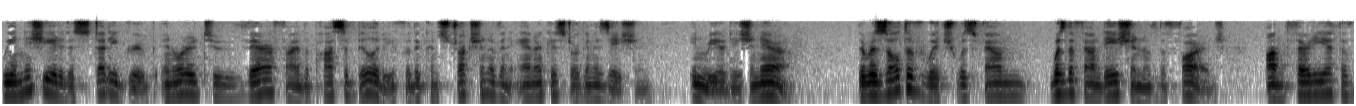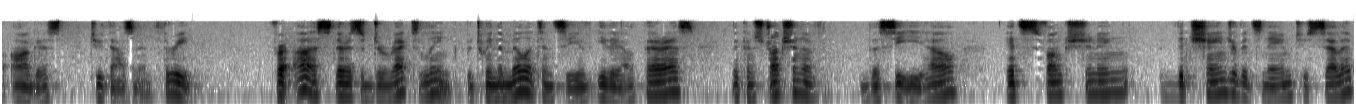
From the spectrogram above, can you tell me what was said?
we initiated a study group in order to verify the possibility for the construction of an anarchist organization in Rio de Janeiro, the result of which was, found, was the foundation of the FARJ on 30th of August 2003. For us, there is a direct link between the militancy of Ideal Peres, the construction of the CEL, its functioning, the change of its name to CELIP,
